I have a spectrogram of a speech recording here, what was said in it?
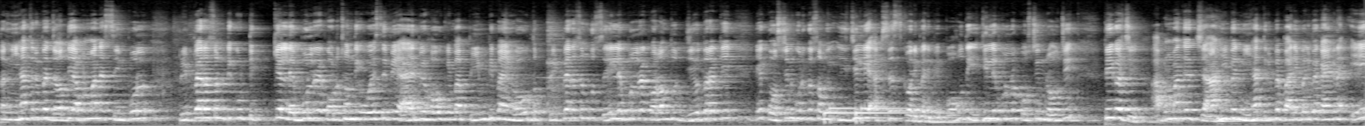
তো নিহতি রূপে যদি আপনার সিম্পল ପ୍ରିପାରେସନ୍ଟିକୁ ଟିକେ ଲେବୁଲରେ କରୁଛନ୍ତି ଓଏସିପି ଆଇଆର୍ବି ହଉ କିମ୍ବା ପିଏମ୍ଟି ପାଇଁ ହଉ ତ ପ୍ରିପାରେସନ୍କୁ ସେଇ ଲେବୁଲରେ କରନ୍ତୁ ଯେଉଁଦ୍ୱାରା କି ଏ କୋଶ୍ଚିନ୍ ଗୁଡ଼ିକ ସବୁ ଇଜିଲି ଆକ୍ସେସ୍ କରିପାରିବେ ବହୁତ ଇଜି ଲେବୁଲର କୋଶ୍ଚିନ୍ ରହୁଛି ঠিক আছে আপনার যে চাহিবে নিহতি রূপে পারিপারে কিনা এই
